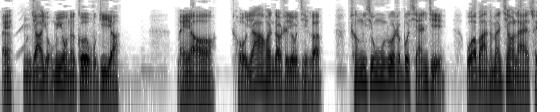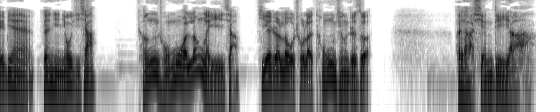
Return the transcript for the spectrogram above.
哎，你家有没有那歌舞伎呀？没有，丑丫鬟倒是有几个。程兄若是不嫌弃，我把他们叫来，随便跟你扭几下。程楚墨愣了一下，接着露出了同情之色。哎呀，贤弟呀，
